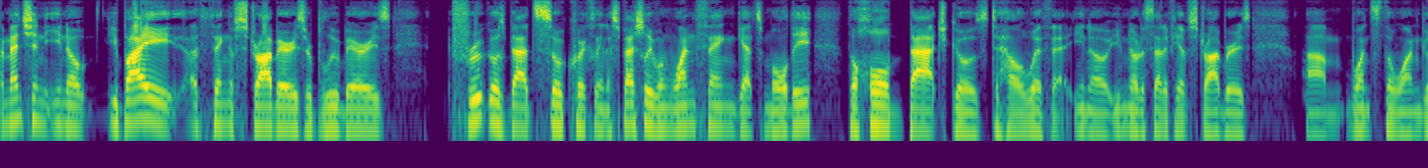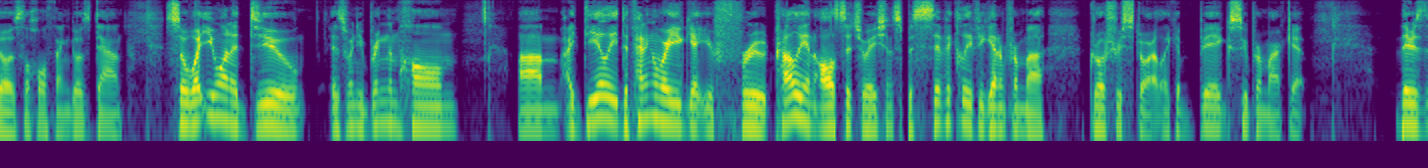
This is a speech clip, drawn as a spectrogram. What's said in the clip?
i mentioned you know you buy a thing of strawberries or blueberries fruit goes bad so quickly and especially when one thing gets moldy the whole batch goes to hell with it. You know you've noticed that if you have strawberries um, once the one goes the whole thing goes down. So what you want to do is when you bring them home Um, ideally, depending on where you get your fruit, probably in all situations, specifically if you get them from a grocery store, like a big supermarket, there's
